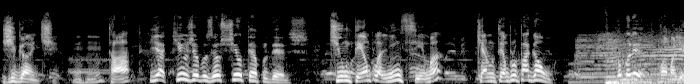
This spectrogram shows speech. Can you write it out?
gigante, tá? E aqui os jebuseus tinham o templo deles. Tinha um templo ali em cima, que era um templo pagão. Vamos ali? Vamos ali.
